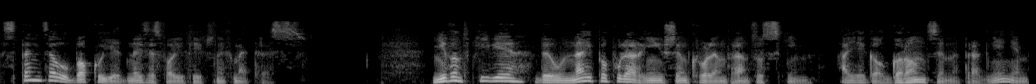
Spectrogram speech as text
spędzał u boku jednej ze swoich licznych metres. Niewątpliwie był najpopularniejszym królem francuskim, a jego gorącym pragnieniem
